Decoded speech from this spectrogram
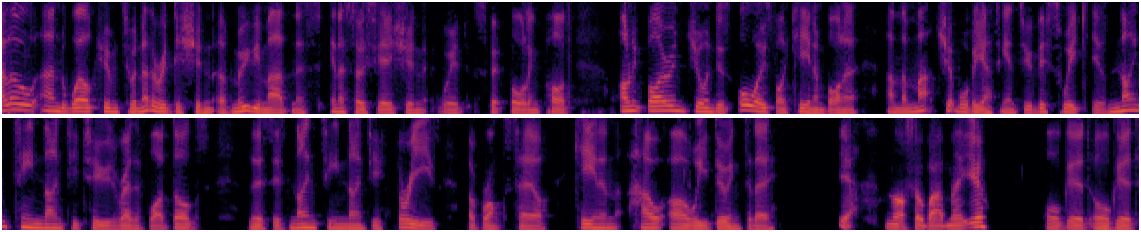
Hello and welcome to another edition of Movie Madness in association with Spitballing Pod. I'm Nick Byron, joined as always by Keenan Bonner, and the matchup we'll be getting into this week is 1992's Reservoir Dogs versus 1993's A Bronx Tale. Keenan, how are we doing today? Yeah, not so bad, mate. You? All good, all good.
